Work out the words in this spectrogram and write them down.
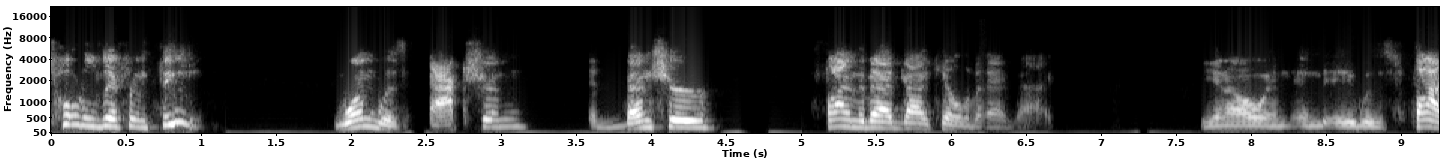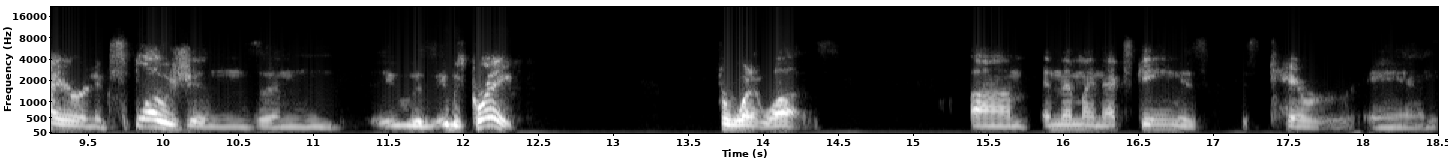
total different theme. One was action, adventure, find the bad guy, kill the bad guy. You know, and, and it was fire and explosions and it was it was great for what it was. Um, and then my next game is is terror and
